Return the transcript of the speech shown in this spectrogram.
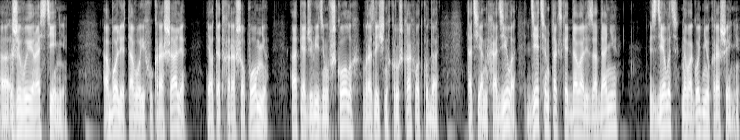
э, живые растения. А более того, их украшали, я вот это хорошо помню, опять же, видимо, в школах, в различных кружках, вот куда Татьяна ходила, детям, так сказать, давали задание сделать новогодние украшения.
